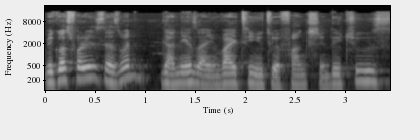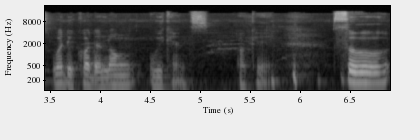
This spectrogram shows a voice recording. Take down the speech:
Because, for instance, when Ghanaians are inviting you to a function, they choose what they call the long weekends, okay? So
